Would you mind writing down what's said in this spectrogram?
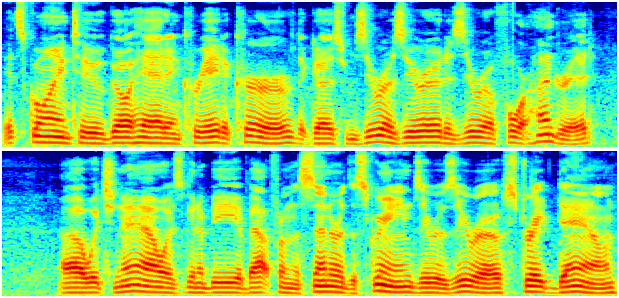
it's going to go ahead and create a curve that goes from 0, 0 to 0, 400 uh, which now is going to be about from the center of the screen, 0, 0, straight down,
